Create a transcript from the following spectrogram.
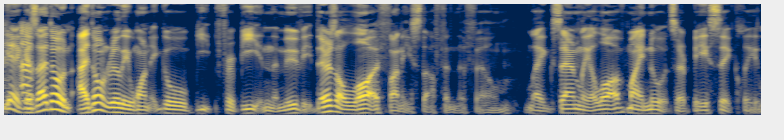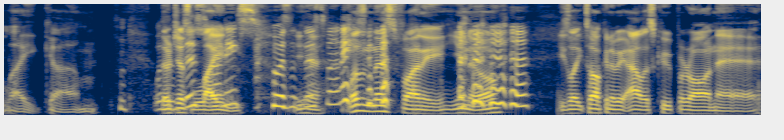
Yeah, because I don't, I don't really want to go beat for beat in the movie. There's a lot of funny stuff in the film. Like certainly, a lot of my notes are basically like um, Wasn't just this lines. Funny? Wasn't yeah, this funny? wasn't this funny? You know, he's like talking about Alice Cooper on uh,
